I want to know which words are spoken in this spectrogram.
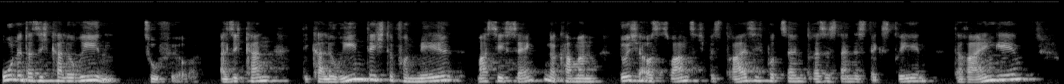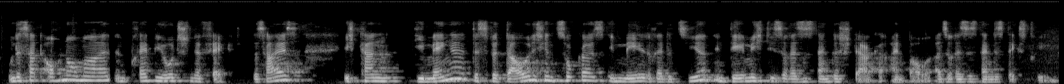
ohne dass ich Kalorien zuführe. Also ich kann die Kaloriendichte von Mehl massiv senken. Da kann man durchaus 20 bis 30 Prozent resistentes Dextrin da reingeben. Und es hat auch nochmal einen präbiotischen Effekt. Das heißt, ich kann die Menge des verdaulichen Zuckers im Mehl reduzieren, indem ich diese resistente Stärke einbaue, also resistentes Dextrin.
